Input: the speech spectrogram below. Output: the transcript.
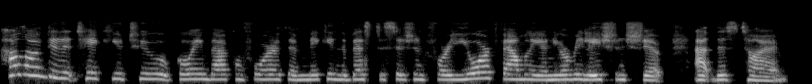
how long did it take you to going back and forth and making the best decision for your family and your relationship at this time?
